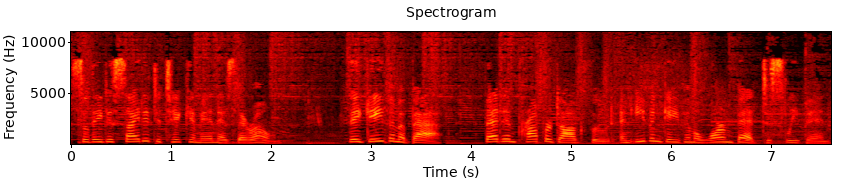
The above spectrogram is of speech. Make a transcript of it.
so they decided to take him in as their own. They gave him a bath, fed him proper dog food and even gave him a warm bed to sleep in.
